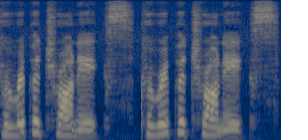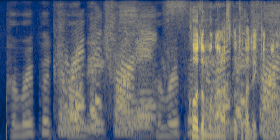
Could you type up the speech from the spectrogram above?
Caripatronics, Caripatronics, Caripatronics, コードも鳴らすことができます。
